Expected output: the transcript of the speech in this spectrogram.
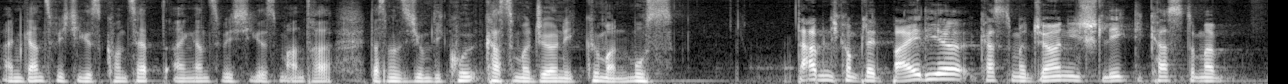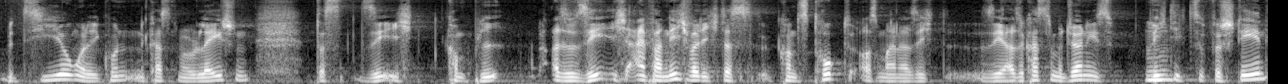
ein ganz wichtiges Konzept, ein ganz wichtiges Mantra, dass man sich um die Customer Journey kümmern muss da bin ich komplett bei dir. Customer Journey schlägt die Customer Beziehung oder die Kunden Customer Relation. Das sehe ich komplett. Also sehe ich einfach nicht, weil ich das Konstrukt aus meiner Sicht sehe. Also Customer Journey ist mhm. wichtig zu verstehen.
